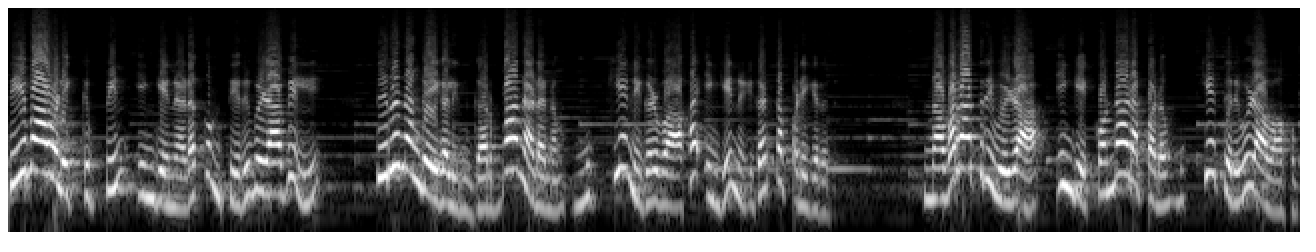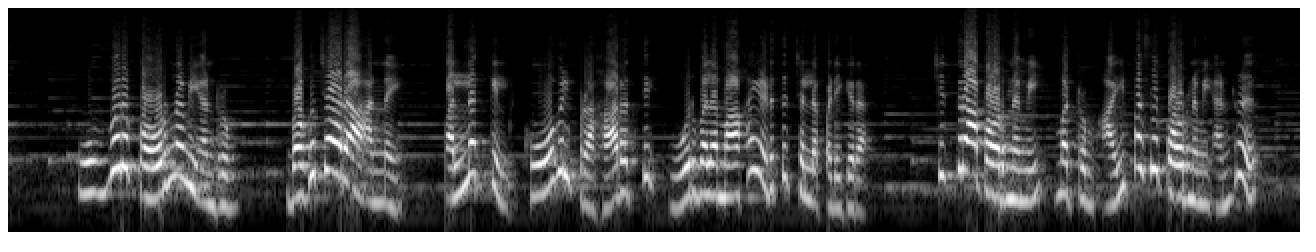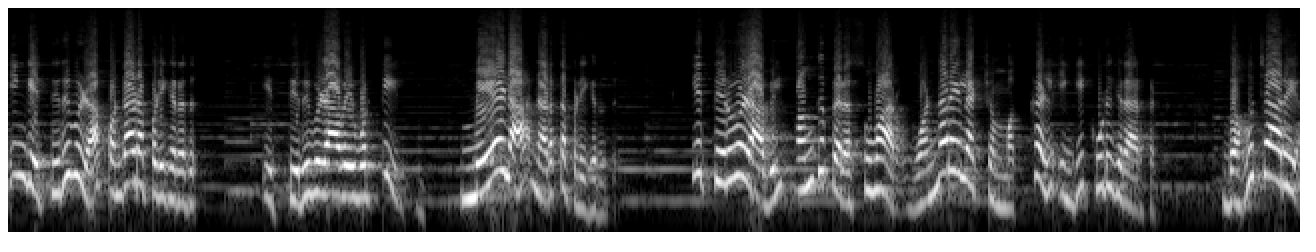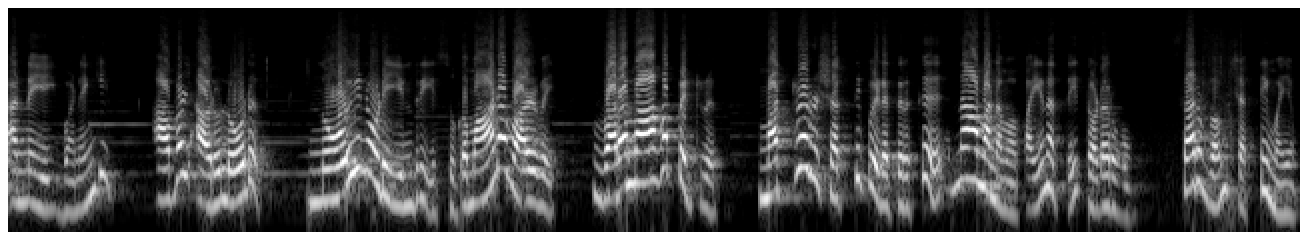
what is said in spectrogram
தீபாவளிக்கு பின் இங்கே நடக்கும் திருவிழாவில் திருநங்கைகளின் கர்ப்பா நடனம் முக்கிய நிகழ்வாக இங்கே நிகழ்த்தப்படுகிறது. நவராத்திரி விழா இங்கே கொண்டாடப்படும் முக்கிய திருவிழாவாகும். ஒவ்வொரு பௌர்ணமி அன்றும் பகுச்சாரா அன்னை பல்லக்கில் கோவில் பிரகாரத்தில் ஊர்வலமாக எடுத்துச் செல்லப்படுகிறார். சித்ரா பௌர்ணமி மற்றும் ஐப்பசி பௌர்ணமி அன்று இங்கே திருவிழா கொண்டாடப்படுகிறது. இத்திருவிழாவை ஒட்டி மேளா நடத்தப்படுகிறது. இத்திருவிழாவில் பங்கு பெற சுமார் ஒன்னரை லட்சம் மக்கள் இங்கே கூடுகிறார்கள். பகுச்சாரி அன்னையை வணங்கி அவள் அருளோடு நோய் நொடியின்றி சுகமான வாழ்வை வரமாக பெற்று மற்றொரு சக்தி பீடத்திற்கு நாம நம்ம பயணத்தை தொடருவோம். சர்வம் சக்திமயம்.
